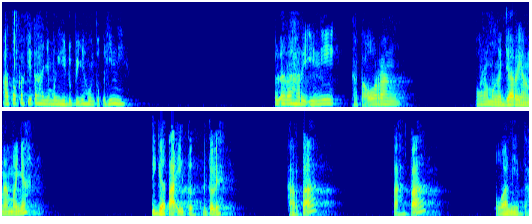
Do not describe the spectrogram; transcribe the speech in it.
Ataukah kita hanya menghidupinya untuk ini? Saudara, hari ini kata orang, orang mengejar yang namanya tiga tak itu. Betul ya? Harta, tahta, wanita,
